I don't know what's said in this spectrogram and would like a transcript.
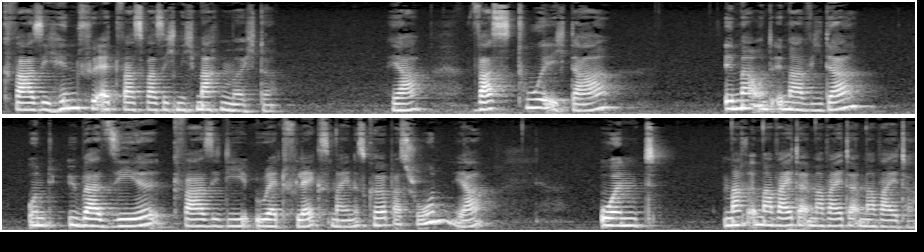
quasi hin für etwas, was ich nicht machen möchte? Ja, was tue ich da immer und immer wieder, und übersehe quasi die Red Flags meines Körpers schon, ja, und mach immer weiter, immer weiter, immer weiter.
